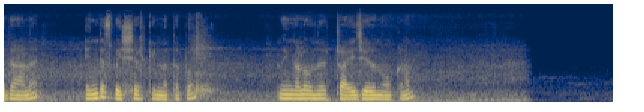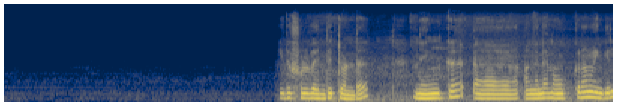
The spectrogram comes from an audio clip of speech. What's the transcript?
ഇതാണ് എന്റെ സ്പെഷ്യൽ കിണ്ണത്തപ്പം. നിങ്ങളൊന്ന് ട്രൈ ചെയ്ത് നോക്കണം. ഇത് ഫുൾ വെന്തിട്ടുണ്ട്. നിങ്ങൾക്ക് അങ്ങനെ നോക്കണമെങ്കിൽ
